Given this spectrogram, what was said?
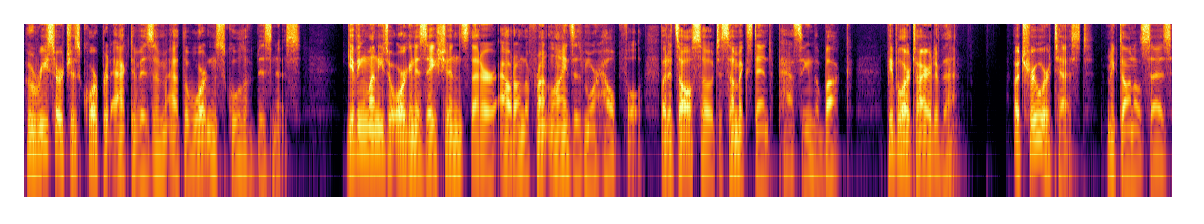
who researches corporate activism at the Wharton School of Business. Giving money to organizations that are out on the front lines is more helpful, but it's also, to some extent, passing the buck. People are tired of that. A truer test McDonnell says,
